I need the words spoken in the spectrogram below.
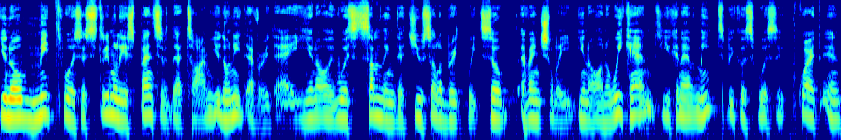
You know, meat was extremely expensive at that time. You don't eat every day. You know, it was something that you celebrate with. So eventually, you know, on a weekend you can have meat because it was quite, an,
